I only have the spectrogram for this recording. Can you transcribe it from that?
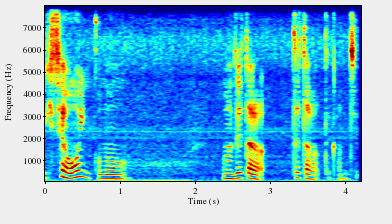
力士多いんかな。まあ出たら出たらって感じ。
